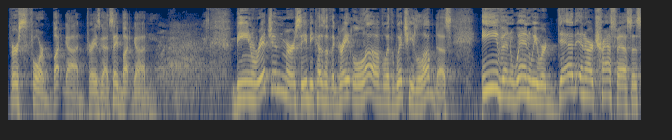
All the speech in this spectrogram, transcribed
verse 4 but god. Praise god. Say but god. Being rich in mercy because of the great love with which he loved us even when we were dead in our trespasses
